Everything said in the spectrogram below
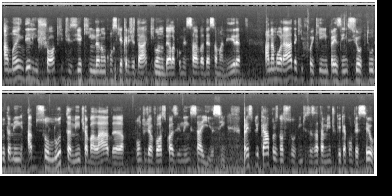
A mãe dele, em choque, dizia que ainda não conseguia acreditar que o ano dela começava dessa maneira. A namorada, que foi quem presenciou tudo, também absolutamente abalada, a ponto de a voz quase nem sair, assim. Para explicar para os nossos ouvintes exatamente o que, que aconteceu,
